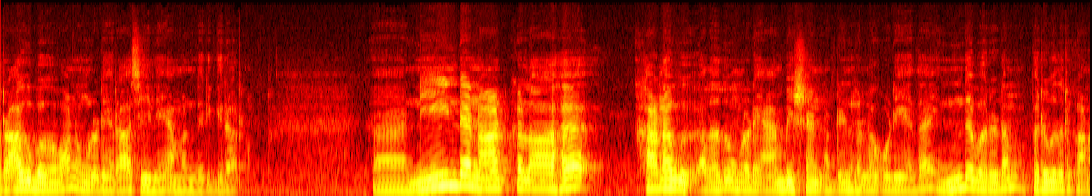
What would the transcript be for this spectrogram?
ராகு பகவான் உங்களுடைய ராசியிலேயே அமர்ந்திருக்கிறார். நீண்ட நாட்களாக கனவு அதாவது உங்களுடைய ஆம்பிஷன் அப்படின்னு சொல்லக்கூடியதை இந்த வருடம் பெறுவதற்கான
